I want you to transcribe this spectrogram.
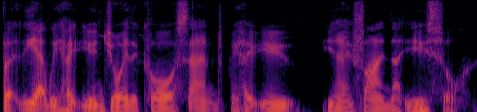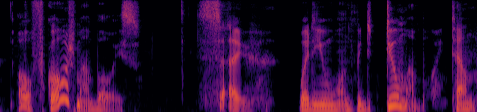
But yeah, we hope you enjoy the course and we hope you, you know, find that useful. Of course, my boys. So, What do you want me to do, my boy? Tell me.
